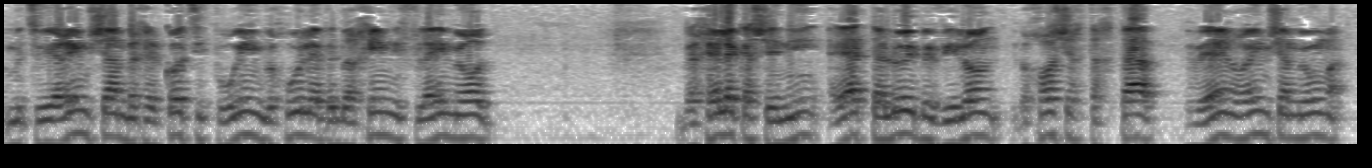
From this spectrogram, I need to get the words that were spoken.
ומצוירים שם בחלקו ציפורים וכולי בדרכים נפלאים מאוד. וחלק השני היה תלוי בווילון וחושך תחתיו, ואין רואים שם מאומה.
